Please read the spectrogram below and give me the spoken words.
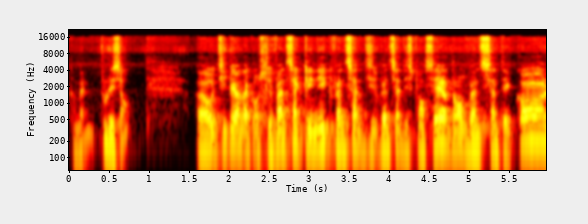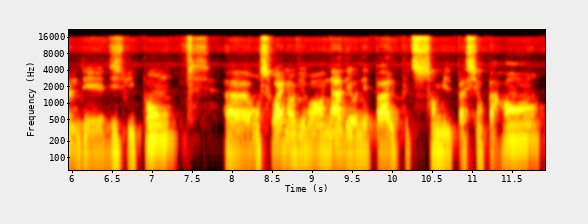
quand même, tous les ans. Euh, au Tibet, on a construit 25 cliniques, 25, 25 dispensaires, donc 25 écoles, des 18 ponts. Euh, on soigne environ en Inde et au Népal plus de 100 000 patients par an.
